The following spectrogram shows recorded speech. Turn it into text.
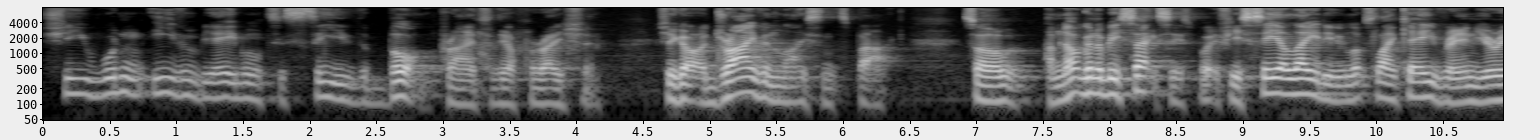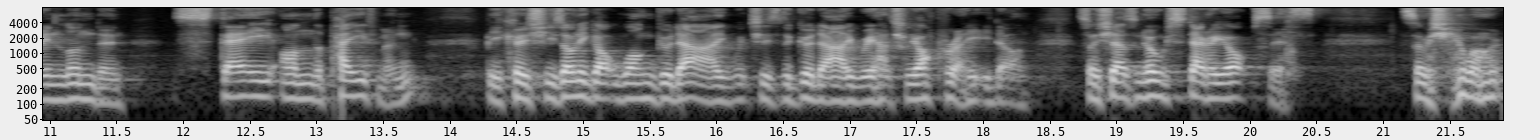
she wouldn't even be able to see the book prior to the operation. She got a driving license back. So I'm not going to be sexist, but if you see a lady who looks like Avery and you're in London, stay on the pavement because she's only got one good eye, which is the good eye we actually operated on. So she has no stereopsis. So she won't,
